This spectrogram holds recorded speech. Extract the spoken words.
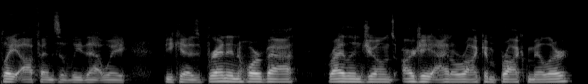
play offensively that way because Brandon Horvath, Rylan Jones, RJ Eytle-Rock, and Brock Miller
